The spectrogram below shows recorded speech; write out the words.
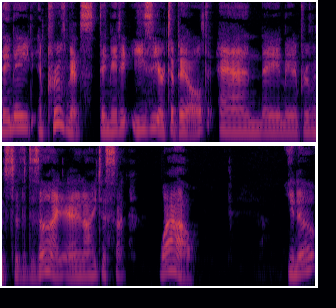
they made improvements. They made it easier to build and they made improvements to the design. And I just thought, wow, you know,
